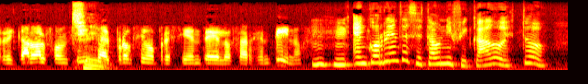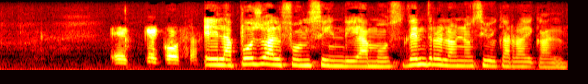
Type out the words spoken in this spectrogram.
Ricardo Alfonsín sea el próximo presidente de los argentinos. ¿En Corrientes está unificado esto? Eh, ¿Qué cosa? El apoyo a Alfonsín, digamos, dentro de la Unión Cívica Radical.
